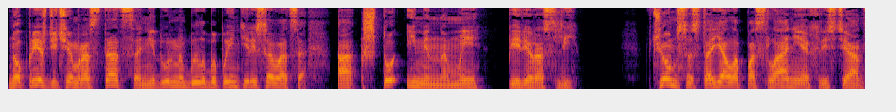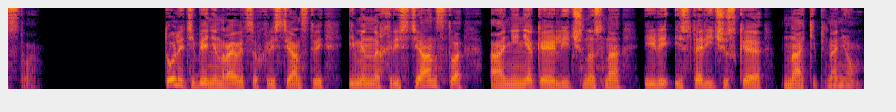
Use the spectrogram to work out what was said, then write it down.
Но прежде чем расстаться, недурно было бы поинтересоваться, а что именно мы переросли? В чем состояло послание христианства? То ли тебе не нравится в христианстве именно христианство, а не некая личностно или историческая накипь на нем.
